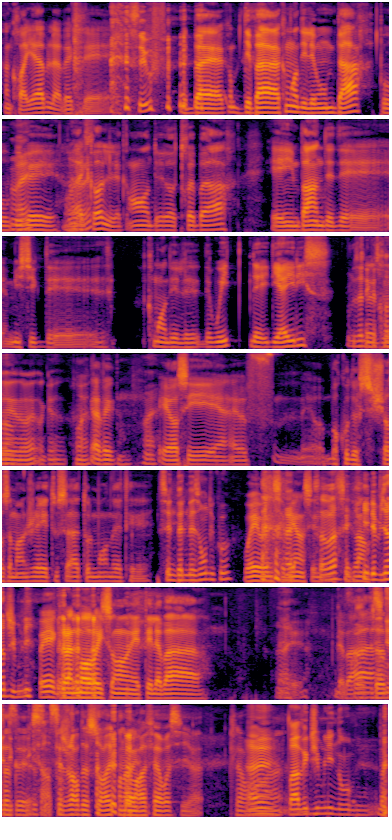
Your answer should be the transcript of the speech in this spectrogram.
Incroyable, avec des, c'est ouf. des, bars, des bars, comment on dit, un bar pour Ouais. beber Ouais. l'alcool, le grand, autres bars, et une bande de musique de, comment on dit, de 8, des des 80s, Les années Euh, 80. ouais, ok, ouais. avec, Ouais. et aussi euh, f- beaucoup de choses à manger et tout ça, tout le monde était... C'est une belle maison du coup? Oui, oui, c'est Ouais, bien, c'est Ça va c'est grand. Il est bien Jim Lee. Oui, Grant Morrison était là-bas. Ouais. euh, là-bas. Ouais, Ça, ça, c'est- c'est c'est c'est le genre de soirée qu'on aimerait faire aussi, euh, clairement. Ah ouais. euh. Bah avec Jim Lee non mais Bah,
